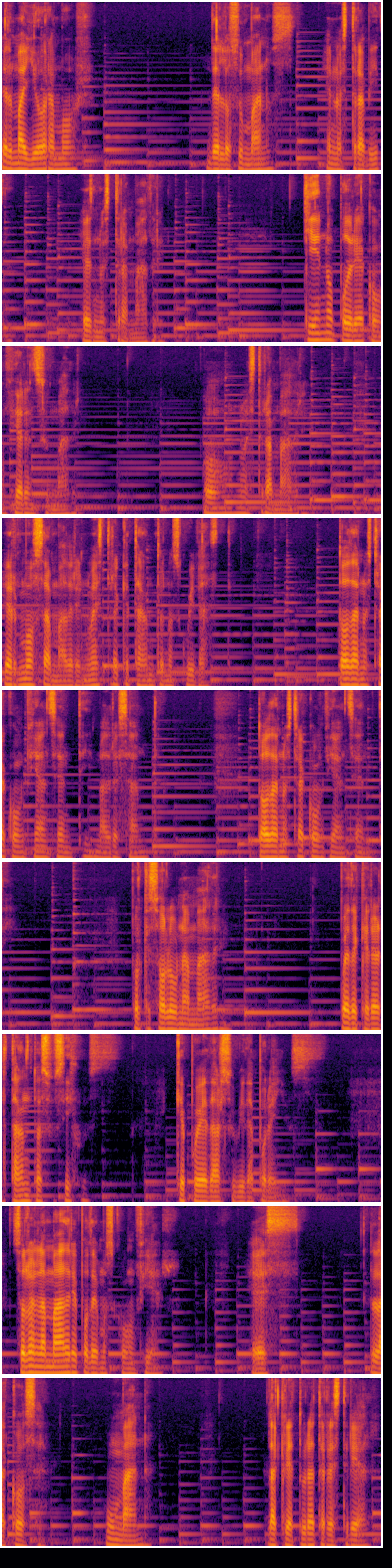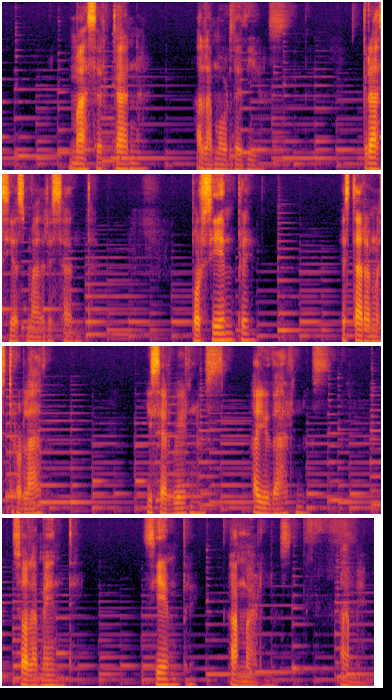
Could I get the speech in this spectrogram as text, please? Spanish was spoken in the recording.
el mayor amor de los humanos en nuestra vida es nuestra madre. ¿Quién no podría confiar en su madre? Oh, nuestra madre, hermosa madre nuestra que tanto nos cuidaste. Toda nuestra confianza en ti, Madre Santa. Toda nuestra confianza en ti. Porque solo una madre puede querer tanto a sus hijos que puede dar su vida por ellos. Solo en la madre podemos confiar. Es la cosa humana, la criatura terrestrial más cercana al amor de Dios. Gracias Madre Santa, por siempre estar a nuestro lado y servirnos, ayudarnos, solamente, siempre amarnos. Amén.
